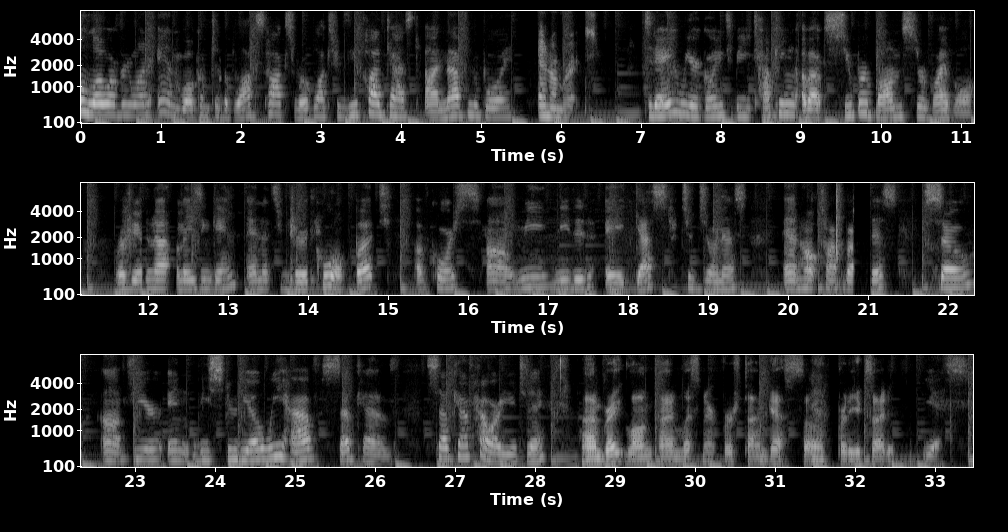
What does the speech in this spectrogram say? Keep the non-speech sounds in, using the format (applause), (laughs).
Hello, everyone, and welcome to the Blocks Talks Roblox Review Podcast. I'm Matt from the Boy. And I'm Rex. Today, we are going to be talking about Super Bomb Survival, reviewing that amazing game, and it's very cool. But, of course, uh, we needed a guest to join us and help talk about this. So, um, here in the studio, we have Sebkev. Sebkev, how are you today? I'm great. Long time listener, first time guest. So pretty excited. Yes.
